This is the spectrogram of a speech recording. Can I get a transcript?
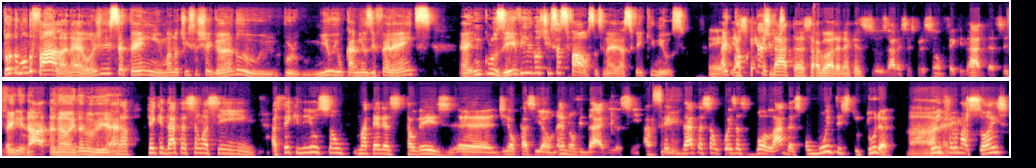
todo mundo fala, né? Hoje você tem uma notícia chegando por mil e um caminhos diferentes é, inclusive notícias falsas, né? As fake news. É, Aí, e as fake gente... datas agora, né? Que eles usaram essa expressão, fake data. fake viu? data? Não, ainda não vi, é? Não. Fake data são assim. As fake news são matérias, talvez, é, de ocasião, né? Novidades, assim. As Sim. fake data são coisas boladas com muita estrutura, ah, com é. informações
